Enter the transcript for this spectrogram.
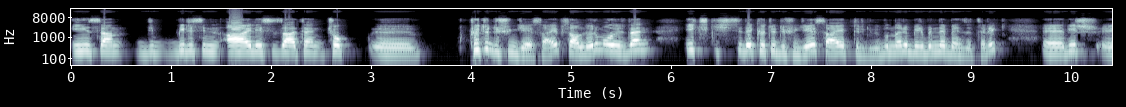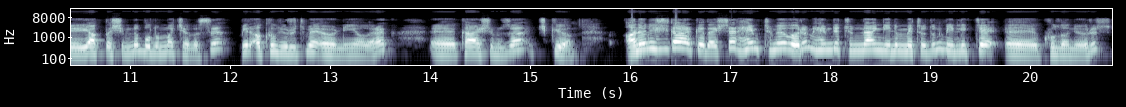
insan birisinin ailesi zaten çok e, kötü düşünceye sahip sallıyorum. O yüzden X kişisi de kötü düşünceye sahiptir gibi bunları birbirine benzeterek e, bir e, yaklaşımda bulunma çabası bir akıl yürütme örneği olarak e, karşımıza çıkıyor. Analojide arkadaşlar hem tüme varım hem de tümden gelim metodunu birlikte kullanıyoruz.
